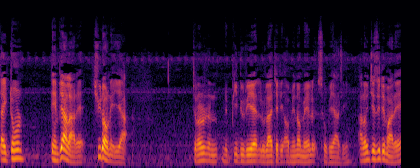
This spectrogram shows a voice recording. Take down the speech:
တိုက်တွန်းတင်ပြလာတဲ့ရှုထောင့်တွေအရကျွန်တော်တို့ပြည်သူတွေရဲ့လူလားချက်တွေအောင်မြင်တော့မယ်လို့ဆိုပြရစီအားလုံးကျေးဇူးတင်ပါတယ်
